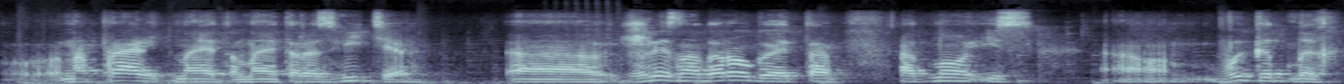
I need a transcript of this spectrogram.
направить на это, на это развитие. Железная дорога – это одно из выгодных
